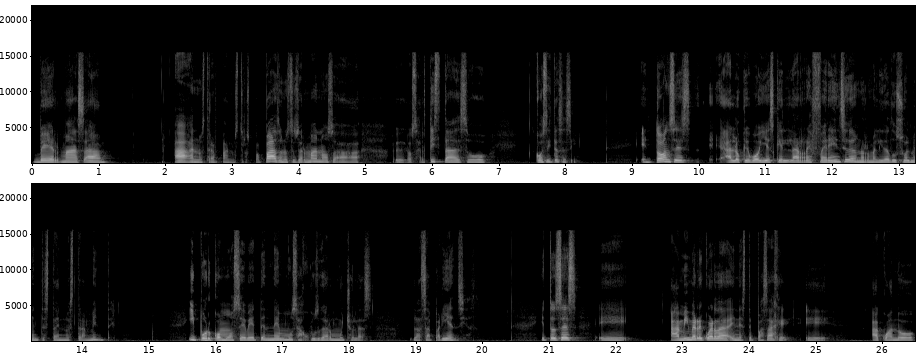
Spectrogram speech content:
ver más a, a, nuestra, a nuestros papás, a nuestros hermanos, a los artistas o cositas así. Entonces, a lo que voy es que la referencia de la normalidad usualmente está en nuestra mente. Y por cómo se ve, tendemos a juzgar mucho las, las apariencias. Entonces, eh, a mí me recuerda en este pasaje eh, a cuando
